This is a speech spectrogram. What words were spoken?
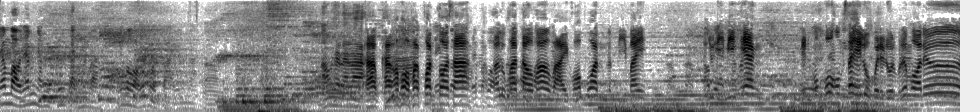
ย้ำบอกย้ำหยังคือกันเพื่อนึกว่าบอกว่าปล่อยไฟเพื่ออ่าเอาเท่านั้นละครับครับเอาพ่อพักผ่อนต่อซะพาลูกพาเต่ามาไหว้ขอพรปีใหม่อยู่ดีมีแห้งเป็นโฮมโพโฮมไส้ให้ลูกไปได้โดนไปเด้อพ่อเด้อ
